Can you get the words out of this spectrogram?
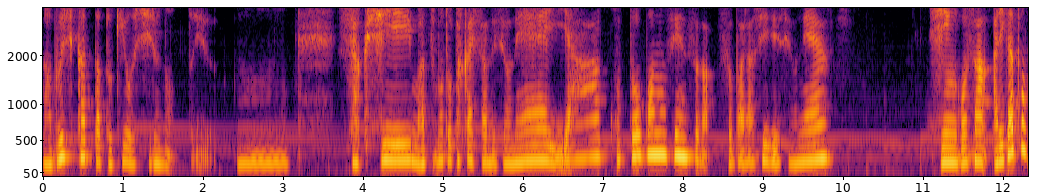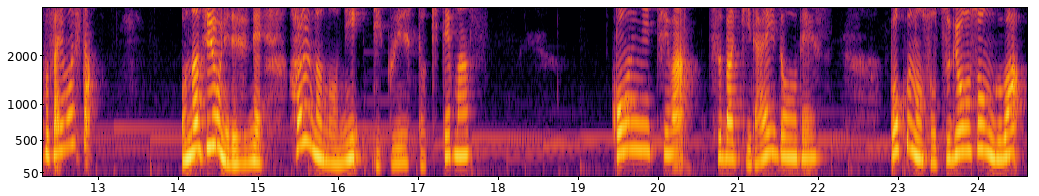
眩しかった時を知るのという、うーん作詞、松本隆さんですよね。いやー、言葉のセンスが素晴らしいですよね。慎吾さん、ありがとうございました。同じようにですね、春なのにリクエスト来てます。こんにちは、椿ライドウです。僕の卒業ソングは、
